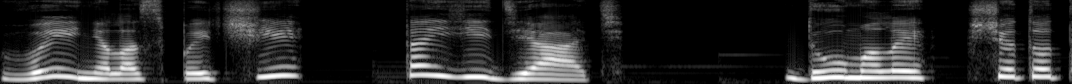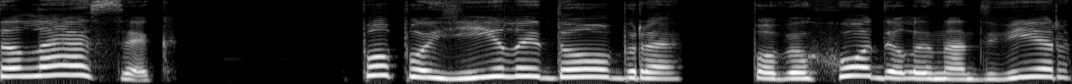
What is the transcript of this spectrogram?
вийняла з печі та їдять. Думали, що то телесик. Попоїли добре, повиходили на двір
